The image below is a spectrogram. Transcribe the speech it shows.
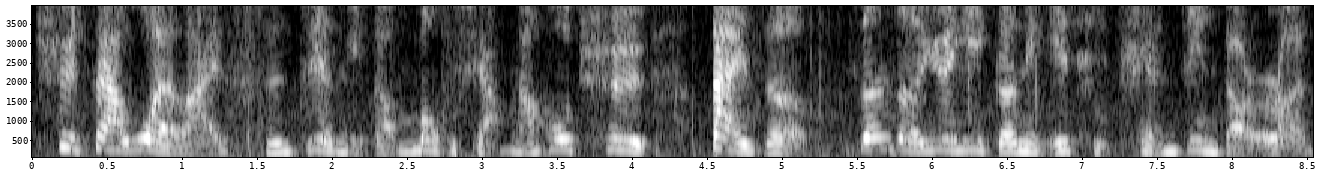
去在未来实践你的梦想，然后去。带着真的愿意跟你一起前进的人，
